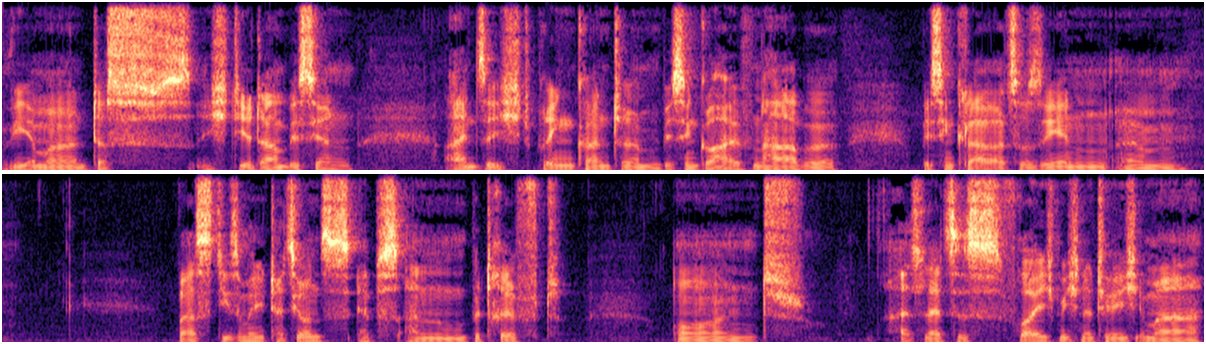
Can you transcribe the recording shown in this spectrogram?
wie immer, dass ich dir da ein bisschen Einsicht bringen könnte, ein bisschen geholfen habe, ein bisschen klarer zu sehen, ähm, was diese Meditations-Apps anbetrifft. Und als letztes freue ich mich natürlich immer,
